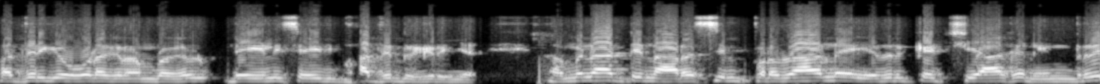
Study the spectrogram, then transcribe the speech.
பத்திரிகை ஊடக நண்பர்கள் டெய்லி செய்தி பார்த்துட்டு இருக்கிறீங்க. தமிழ்நாட்டின் அரசின் பிரதான எதிர்க்கட்சியாக நின்று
